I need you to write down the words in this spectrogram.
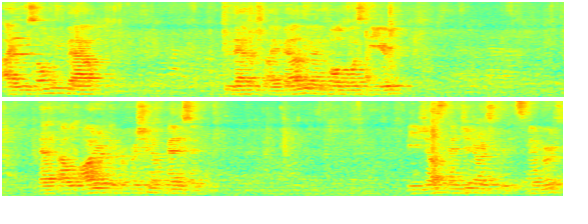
I do solemnly vow to that which I value and hold most dear, that I will honor the profession of medicine, be just and generous with its members,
